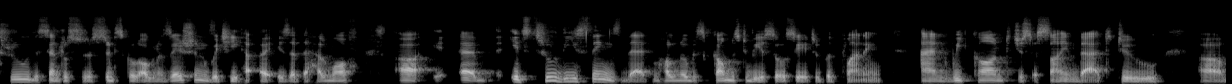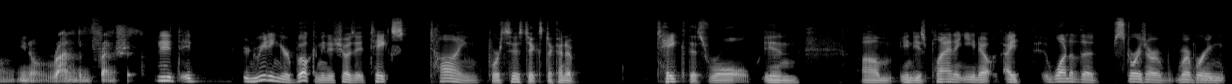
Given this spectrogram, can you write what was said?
through the Central Statistical Organization, which he uh, is at the helm of, uh, uh, it's through these things that Mahalanobis comes to be associated with planning. And we can't just assign that to, um, you know, random friendship. It, it in reading your book, I mean, it shows it takes time for statistics to kind of take this role in um, India's planning. You know, I one of the stories I'm remembering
